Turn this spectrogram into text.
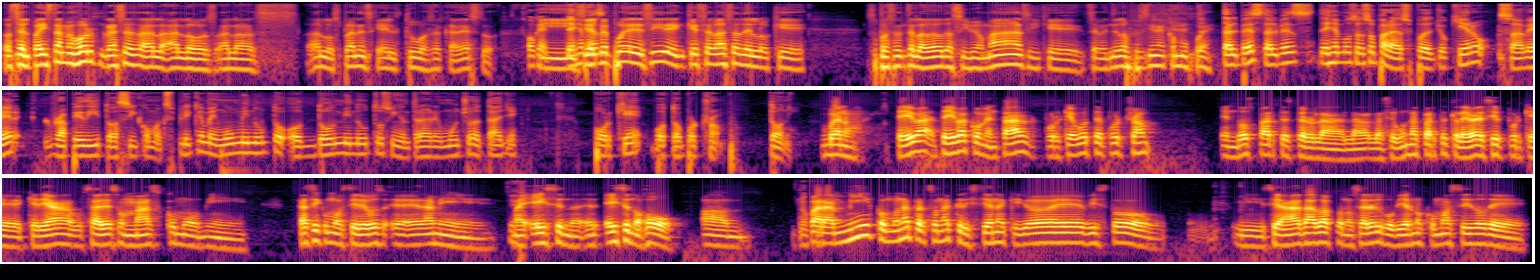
o sea, el país está mejor gracias a, la- a los, a las, a los planes que él tuvo acerca de esto. Ok, y si él me puede decir en qué se basa de lo que supuestamente la deuda subió más y que se vendió la oficina, ¿cómo fue? Tal vez, tal vez dejemos eso para después. Yo quiero saber rapidito, así como explíqueme en un minuto o dos minutos sin entrar en mucho detalle, por qué votó por Trump. Tony. Bueno, te iba, te iba a comentar por qué voté por Trump en dos partes, pero la, la, la segunda parte te la iba a decir porque quería usar eso más como mi, casi como si era mi, my ace in the, ace in the hole. Um, Para mí, como una persona cristiana que yo he visto y se ha dado a conocer el gobierno cómo ha sido de,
